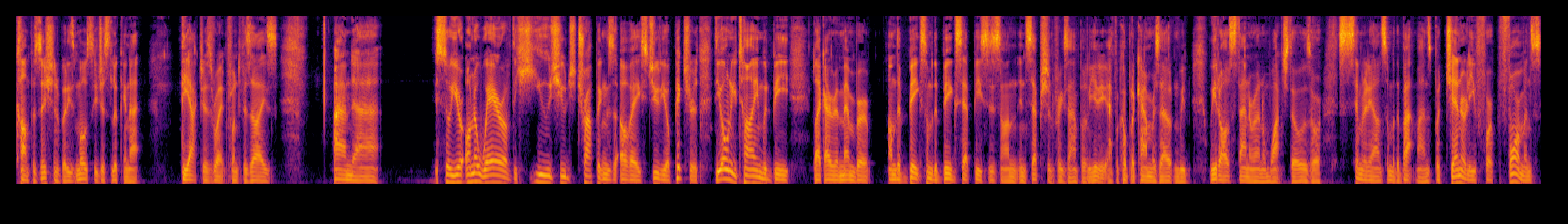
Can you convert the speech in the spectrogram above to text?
composition, but he's mostly just looking at the actors right in front of his eyes. And uh, so you're unaware of the huge, huge trappings of a studio picture. The only time would be like I remember on the big some of the big set pieces on Inception, for example. You have a couple of cameras out, and we'd we'd all stand around and watch those, or similarly on some of the Batmans. But generally, for performance,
